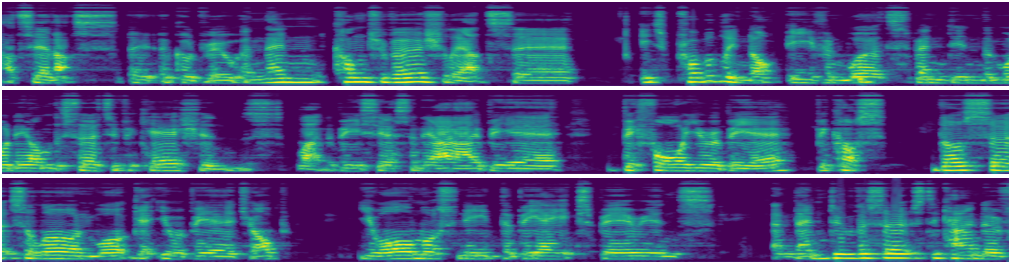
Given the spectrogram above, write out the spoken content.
I'd say that's a, a good route. And then controversially, I'd say it's probably not even worth spending the money on the certifications like the BCS and the IIBA before you're a BA because those certs alone won't get you a BA job. You almost need the BA experience and then do the certs to kind of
